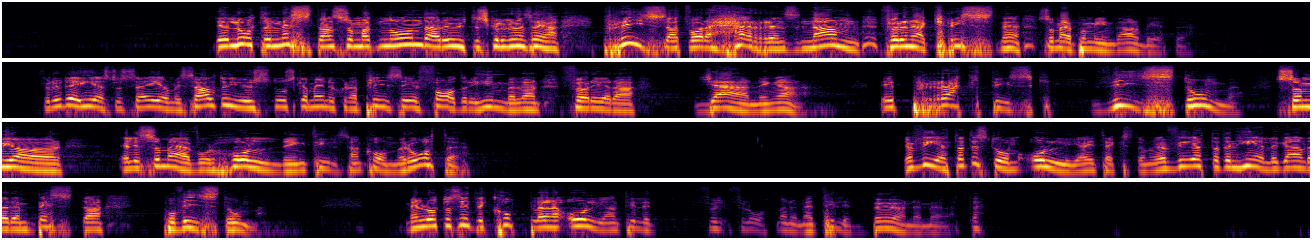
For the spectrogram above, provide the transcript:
Det låter nästan som att någon där ute skulle kunna säga, prisat vara Herrens namn för den här kristne som är på mitt arbete. För det är det Jesus säger, om i salt och ljus, då ska människorna prisa er fader i himmelen för era gärningar. Det är praktisk visdom som, gör, eller som är vår hållning tills han kommer åter. Jag vet att det står om olja i texten och jag vet att den heliga ande är den bästa på visdom. Men låt oss inte koppla den här oljan till ett, för, förlåt mig nu, men till ett bönemöte.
